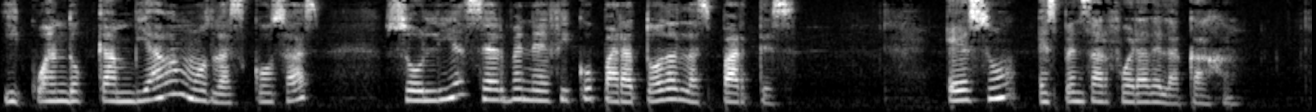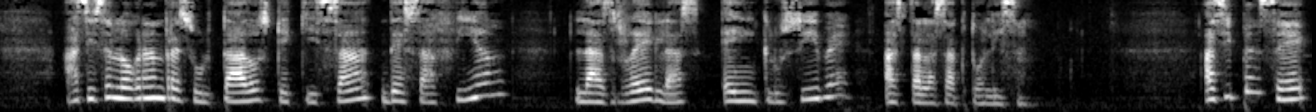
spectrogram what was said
Y cuando cambiábamos las cosas, solía ser benéfico para todas las partes. Eso es pensar fuera de la caja. Así se logran resultados que quizá desafían las reglas e inclusive hasta las actualizan. Así pensé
